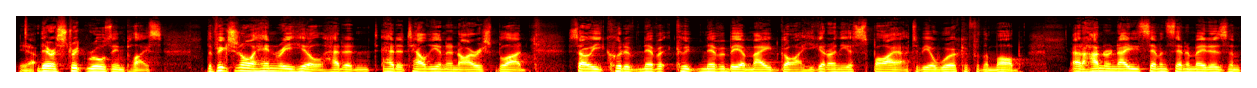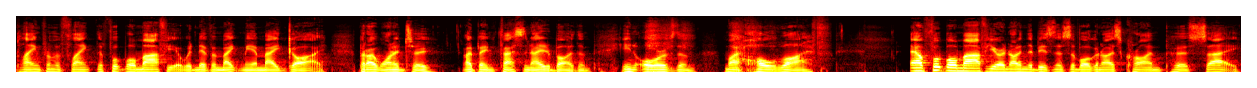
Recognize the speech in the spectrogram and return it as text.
Yeah. There are strict rules in place. The fictional Henry Hill had an, had Italian and Irish blood, so he could have never could never be a made guy. He could only aspire to be a worker for the mob. At 187 centimeters and playing from the flank, the football mafia would never make me a made guy, but I wanted to. I'd been fascinated by them, in awe of them, my whole life. Our football mafia are not in the business of organised crime per se,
